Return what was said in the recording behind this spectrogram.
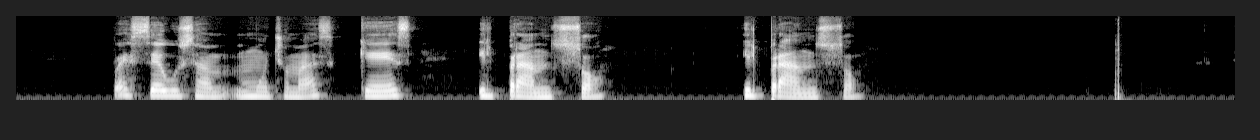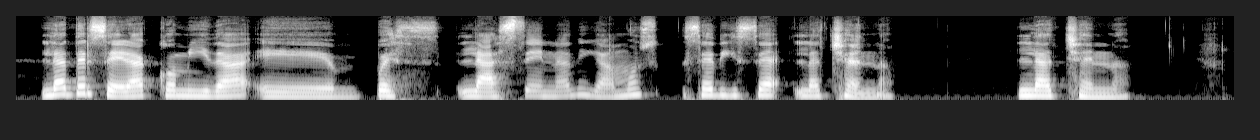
pues se usa mucho más, que es el pranzo. El pranzo. La tercera comida, eh, pues la cena, digamos, se dice la cena. La cena.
